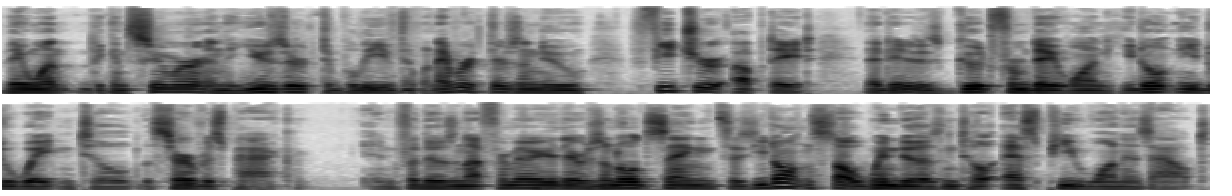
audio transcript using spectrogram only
They want the consumer and the user to believe that whenever there's a new feature update, that it is good from day one. You don't need to wait until the service pack. And for those not familiar, there was an old saying that says you don't install Windows until SP1 is out.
